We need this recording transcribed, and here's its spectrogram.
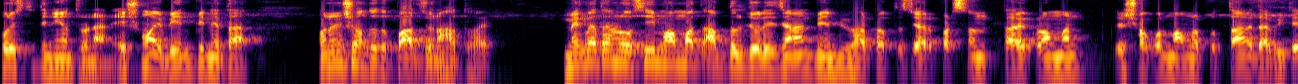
পরিস্থিতি নিয়ন্ত্রণে আনে। এই সময় বিএনপি নেতা অনিংসে অন্তত পাঁচজন আহত হয়। মেঘনা থানার ওসি মোহাম্মদ আব্দুল জলিল জানান, বিএনপি ভারপ্রাপ্ত চেয়ারপারসন তারেক রহমানের সকল মামলা প্রত্যাহারের দাবিতে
